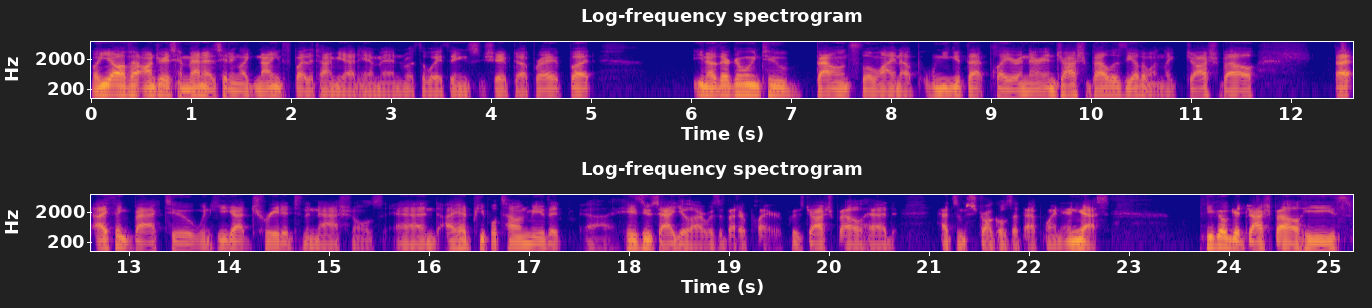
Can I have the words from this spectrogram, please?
Well, you have Andres Gimenez hitting like ninth by the time you add him in with the way things shaped up, right? But you know, they're going to balance the lineup when you get that player in there. And Josh Bell is the other one. Like Josh Bell, I, I think back to when he got traded to the Nationals, and I had people telling me that uh, Jesus Aguilar was a better player because Josh Bell had had some struggles at that point. And yes, you go get Josh Bell, he's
